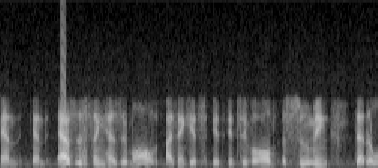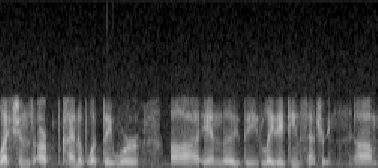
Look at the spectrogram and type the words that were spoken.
and and as this thing has evolved, I think it's it, it's evolved assuming that elections are kind of what they were uh, in the the late 18th century. Um,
